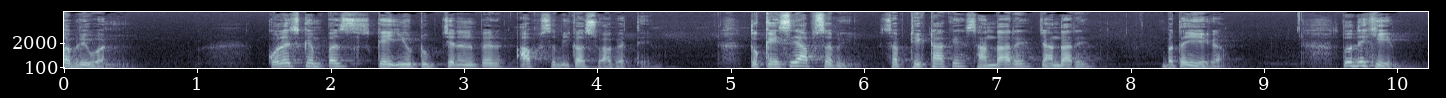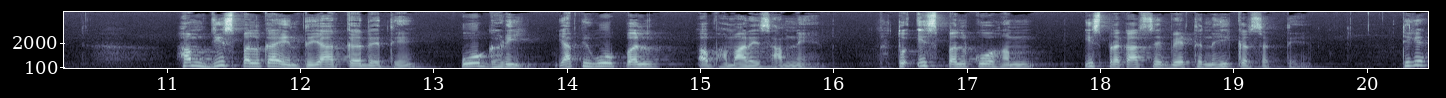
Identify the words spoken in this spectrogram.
एवरीवन कॉलेज कैंपस के यूट्यूब चैनल पर आप सभी का स्वागत है। तो कैसे आप सभी? सब ठीक ठाक है? शानदार है? जानदार है? बताइएगा। तो देखिए, हम जिस पल का इंतज़ार कर रहे थे, वो घड़ी या फिर वो पल अब हमारे सामने है। तो इस पल को हम इस प्रकार से व्यर्थ नहीं कर सकते हैं। ठीक है?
